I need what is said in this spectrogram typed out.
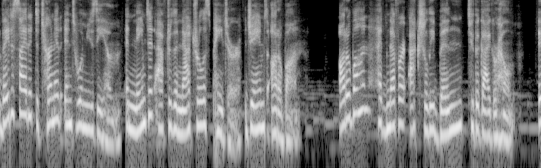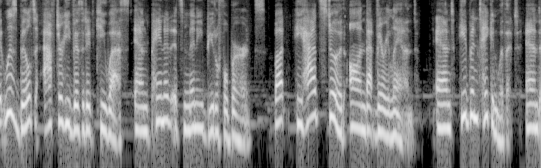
They decided to turn it into a museum and named it after the naturalist painter James Audubon. Audubon had never actually been to the Geiger home. It was built after he visited Key West and painted its many beautiful birds. But he had stood on that very land, and he'd been taken with it, and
